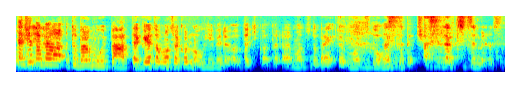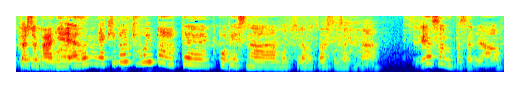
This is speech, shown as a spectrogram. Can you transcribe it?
Takže to, byla, to byl můj pátek, je to moc jako dlouhý video teďka, teda moc dobrý, moc dlouhý footage. Asi tak 30 minut. Každopádně, um, jaký byl tvůj pátek? Pověs nám, moc, moc nás to zajímá. Já jsem vůbec neměla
